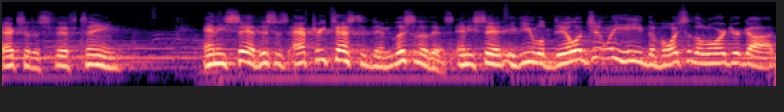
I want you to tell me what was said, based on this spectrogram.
Exodus 15. And he said, This is after he tested them. Listen to this. And he said, If you will diligently heed the voice of the Lord your God,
